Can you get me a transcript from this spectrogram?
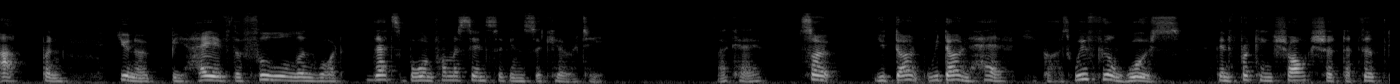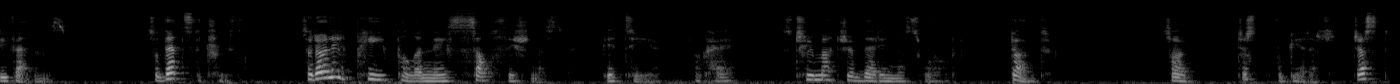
up and, you know, behave the fool and what. That's born from a sense of insecurity. Okay? So you don't, we don't have egos. We feel worse than freaking shark shit at 50 fathoms. So that's the truth. So don't let people and their selfishness get to you, okay? There's too much of that in this world. Don't. So just forget it. Just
